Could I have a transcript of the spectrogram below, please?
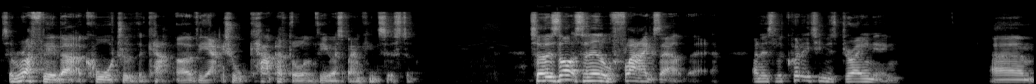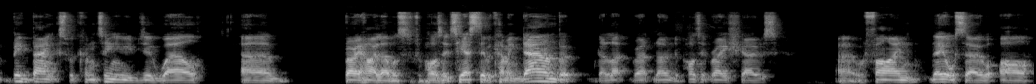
So roughly about a quarter of the cap of the actual capital of the US banking system. So there's lots of little flags out there, and as liquidity was draining, um, big banks were continuing to do well. Um, very high levels of deposits. Yes, they were coming down, but the loan deposit ratios uh, were fine. They also are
